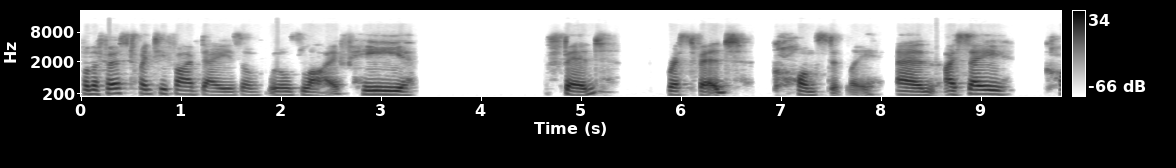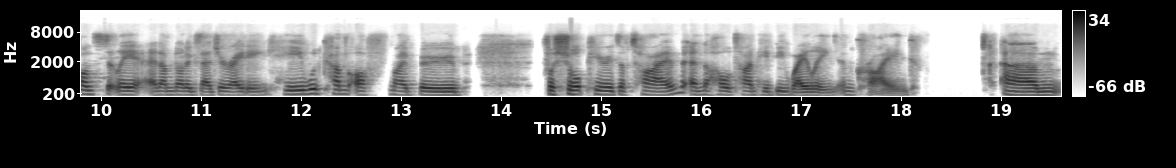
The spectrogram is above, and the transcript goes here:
for the first 25 days of Will's life, he fed, breastfed constantly. And I say constantly, and I'm not exaggerating, he would come off my boob for short periods of time, and the whole time he'd be wailing and crying. Um,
